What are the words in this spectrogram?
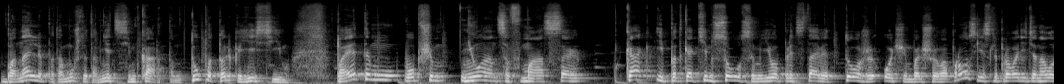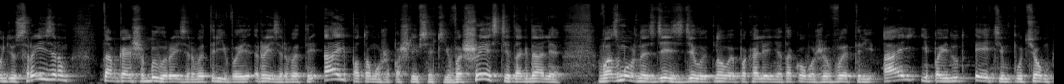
банально потому, что там нет сим-карт, там тупо только есть сим. Поэтому, в общем, нюансов масса, как и под каким соусом его представят, тоже очень большой вопрос. Если проводить аналогию с Razer, там, конечно, был Razer V3, Razer V3i, потом уже пошли всякие V6 и так далее. Возможно, здесь сделают новое поколение такого же V3i и пойдут этим путем.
